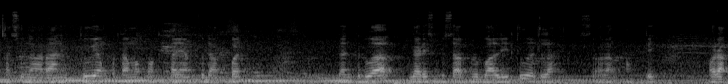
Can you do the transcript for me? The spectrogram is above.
Kasunaran itu yang pertama fakta yang aku dapat dan kedua garis besar Bali itu adalah seorang patih orang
